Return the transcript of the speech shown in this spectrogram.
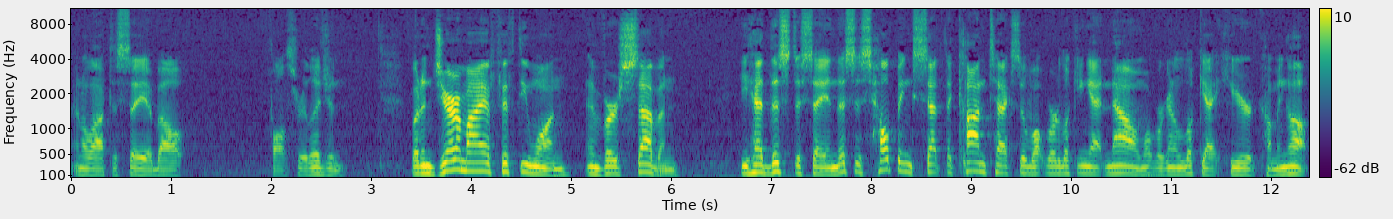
and a lot to say about false religion. But in Jeremiah 51 and verse 7, he had this to say, and this is helping set the context of what we're looking at now and what we're going to look at here coming up.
